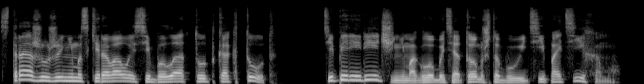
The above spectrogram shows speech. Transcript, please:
Стража уже не маскировалась и была тут как тут. Теперь и речи не могло быть о том, чтобы уйти по-тихому.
